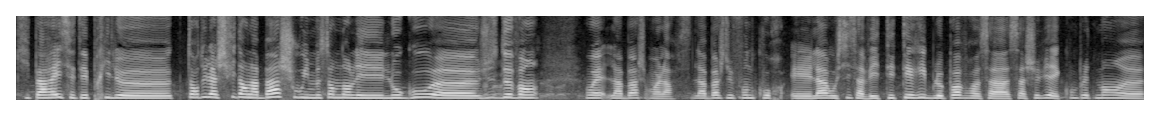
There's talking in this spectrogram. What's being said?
qui pareil s'était pris le tordu la cheville dans la bâche, où il me semble dans les logos juste devant. Ouais, la bâche, voilà, la bâche du fond de cours. Et là aussi, ça avait été terrible, le pauvre, sa, cheville avait complètement,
